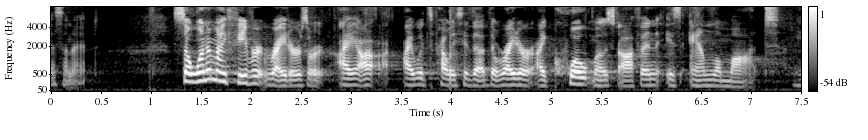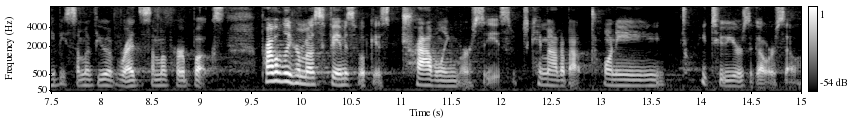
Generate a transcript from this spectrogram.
isn't it? So, one of my favorite writers, or I, uh, I would probably say the, the writer I quote most often, is Anne Lamott. Maybe some of you have read some of her books. Probably her most famous book is Traveling Mercies, which came out about 20, 22 years ago or so.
